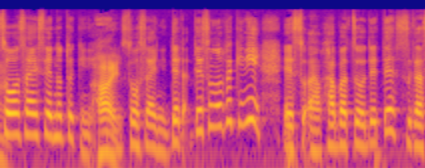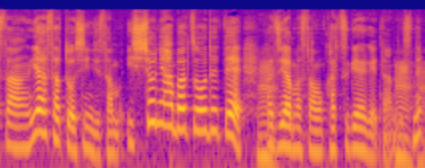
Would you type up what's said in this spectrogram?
総裁選の時に、はい、総裁に出た、でその時に、えー、派閥を出て、菅さんや佐藤真二さんも一緒に派閥を出て、梶山さんを担ぎ上げたんですね、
